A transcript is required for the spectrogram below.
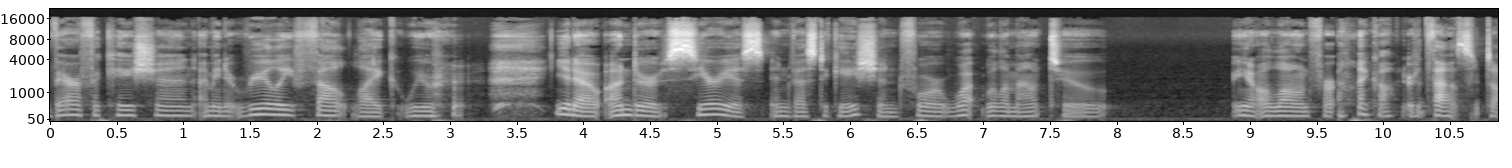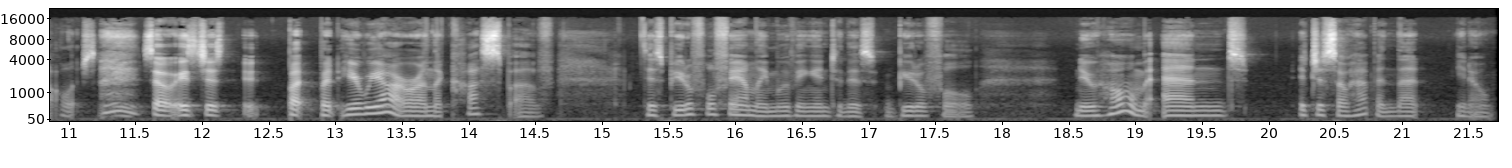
verification. I mean, it really felt like we were, you know, under serious investigation for what will amount to, you know, a loan for like a hundred thousand dollars. So it's just, it, but but here we are, we're on the cusp of this beautiful family moving into this beautiful new home, and it just so happened that you know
